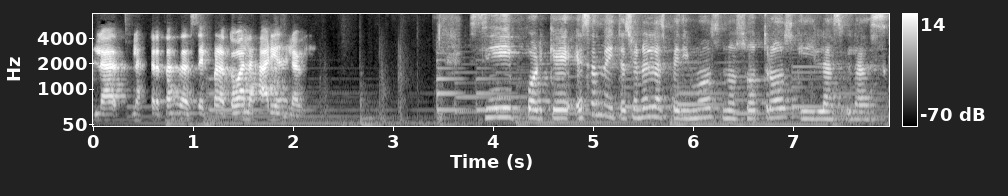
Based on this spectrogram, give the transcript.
las tratas de hacer para todas las áreas de la vida. Sí, porque esas meditaciones las pedimos nosotros y las, las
